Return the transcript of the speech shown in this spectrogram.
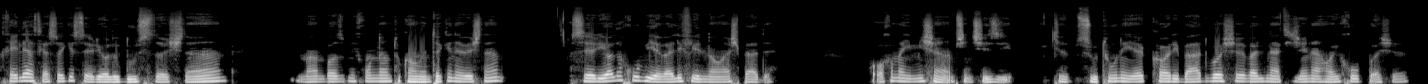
خیلی از کسایی که سریال رو دوست داشتن من باز میخوندم تو کامنت که نوشتن سریال خوبیه ولی فیلم نامش بده. خب آخه مگه میشه همچین چیزی که ستون یک کاری بد باشه ولی نتیجه نهایی خوب باشه؟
